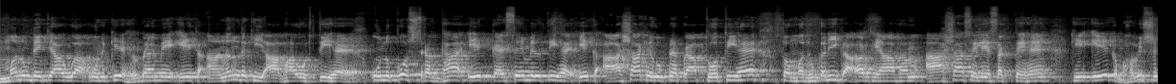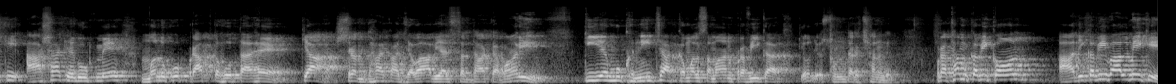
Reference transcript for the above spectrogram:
मनु ने क्या हुआ? उनके हृदय में एक आनंद की आभा उठती है। उनको श्रद्धा एक कैसे मिलती है? एक आशा के रूप में प्राप्त होती है। तो मधुकरी का अर्थ यहाँ हम आशा से ले सकते हैं कि एक भविष्य की आशा के रूप में मनु को प्राप्त होता है। क्या? श्रद्धा का जवाब या श्रद्धा का वाणी? किए मुख नीचा कमल समान प्रभि का। क्यों जो सुंदर छंद। प्रथम कवि कौन? आदि कवि वाल्मीकि।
